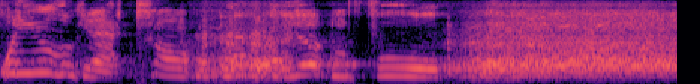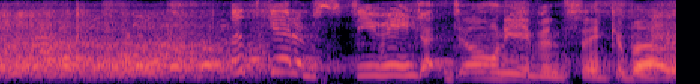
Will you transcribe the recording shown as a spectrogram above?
What are you looking at, chump? Nothing, fool. Let's get him, Stevie. Yeah, Don't even think about it.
